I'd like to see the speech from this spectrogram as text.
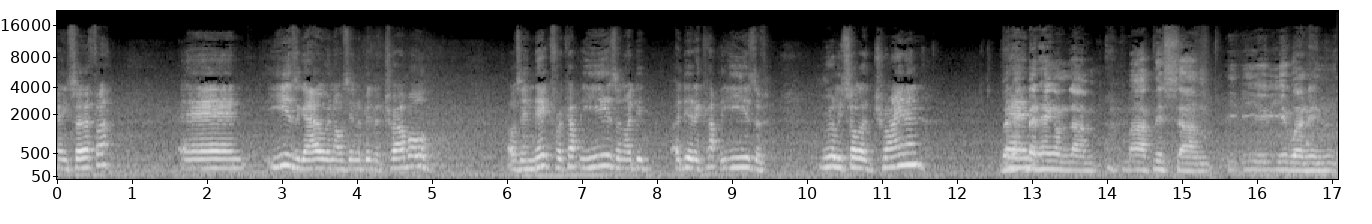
keen surfer, and years ago when I was in a bit of trouble, I was in Nick for a couple of years, and I did I did a couple of years of really solid training. But, but hang on, um, Mark. This um, you you weren't in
